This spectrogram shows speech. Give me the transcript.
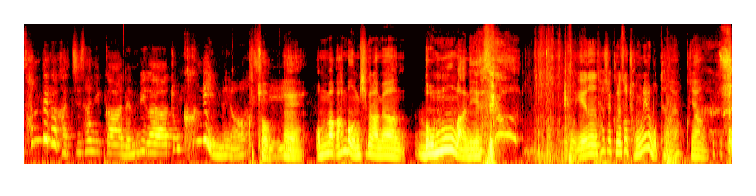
3대가 같이 사니까 냄비가 좀 큰 게 있네요. 그쵸 확실히. 네 엄마가 한 번 음식을 하면 너무 많이 하세요 그리고 얘는 사실 그래서 정리를 못 해놔요 그냥 쑥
